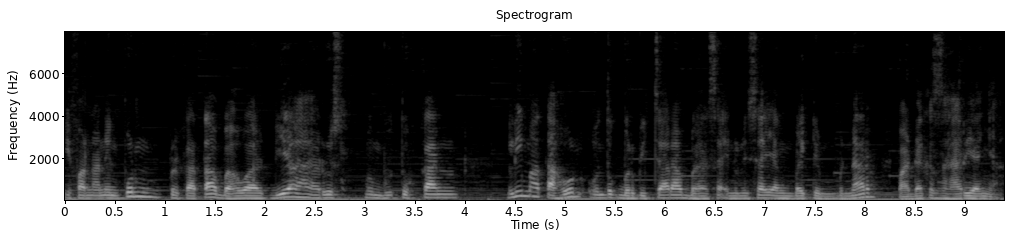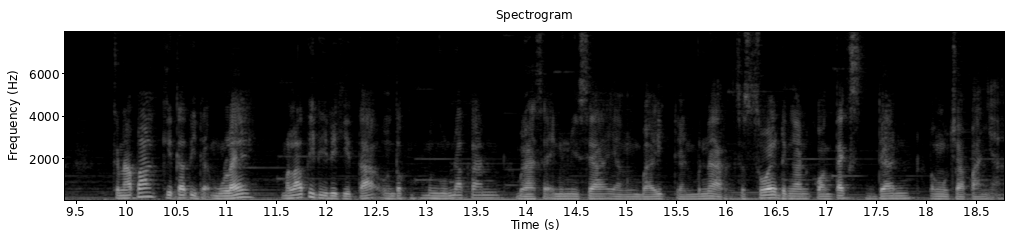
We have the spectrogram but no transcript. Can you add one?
Ivan Lanin pun berkata bahwa dia harus membutuhkan lima tahun untuk berbicara bahasa Indonesia yang baik dan benar pada kesehariannya. Kenapa kita tidak mulai melatih diri kita untuk menggunakan bahasa Indonesia yang baik dan benar sesuai dengan konteks dan pengucapannya?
